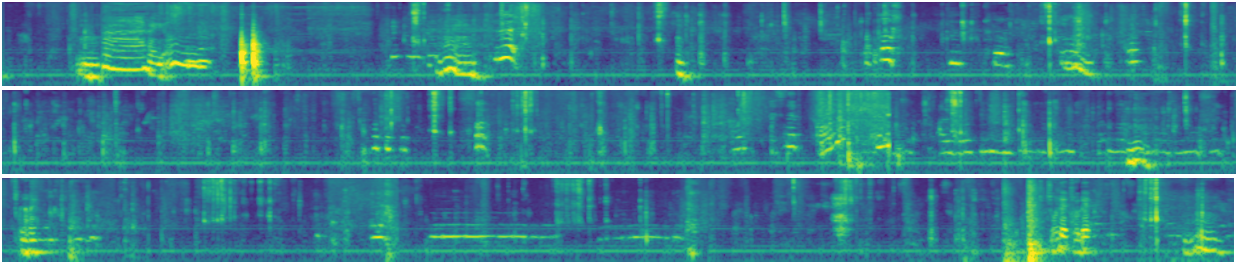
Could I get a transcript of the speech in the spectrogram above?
Mm. Ah, ayun. Mm. Look. Mm. Tapos, Mm. Mm. Laki. Sulit, sulit. Mm.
